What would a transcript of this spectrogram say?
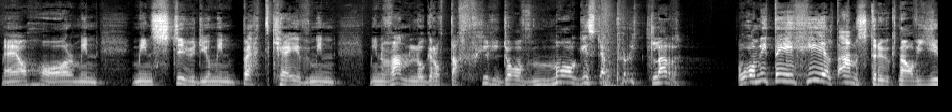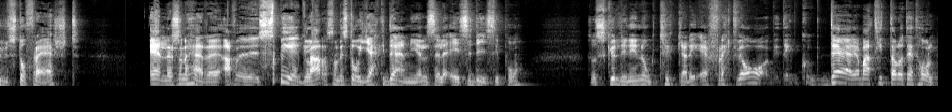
Men jag har min, min studio, min Batcave, min, min Vanlogrotta fylld av magiska pryttlar. Och om ni inte är helt anstrukna av ljust och fräscht eller såna här äh, speglar som det står Jack Daniels eller AC/DC på så skulle ni nog tycka det är fräckt. Ja, där, jag bara tittar åt ett håll.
